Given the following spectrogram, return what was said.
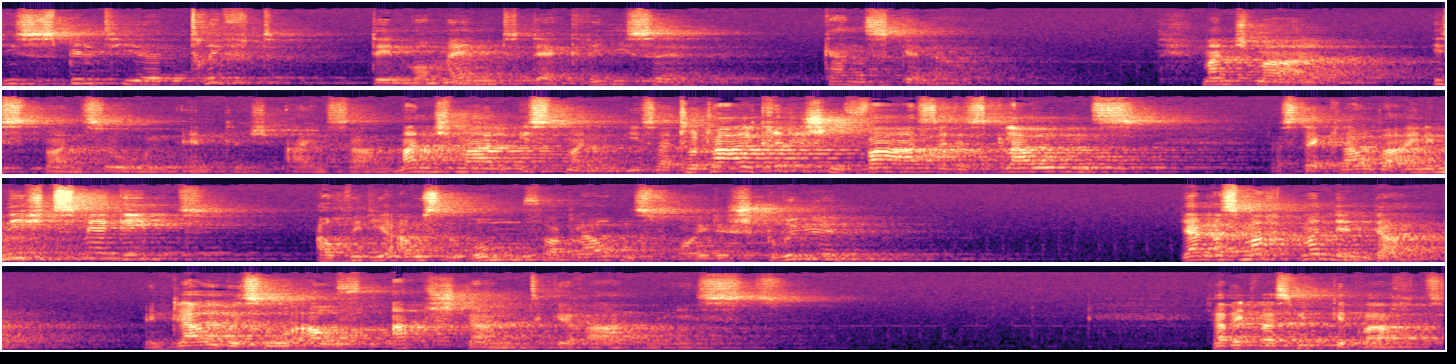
Dieses Bild hier trifft den Moment der Krise ganz genau. Manchmal ist man so unendlich einsam. Manchmal ist man in dieser total kritischen Phase des Glaubens, dass der Glaube einem nichts mehr gibt auch wie die außenrum vor Glaubensfreude sprühen. Ja, was macht man denn dann, wenn Glaube so auf Abstand geraten ist? Ich habe etwas mitgebracht.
